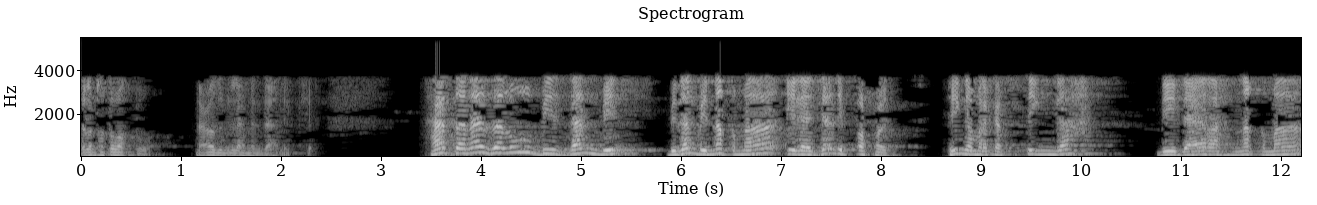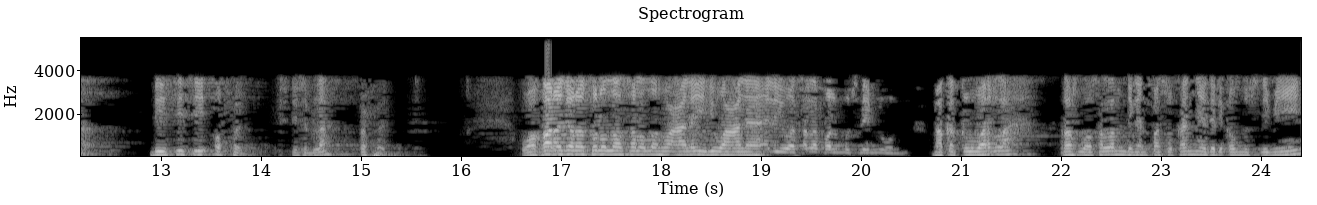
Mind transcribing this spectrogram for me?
dalam satu waktu. Na'udzubillah min dzalik hatta nazalu bizanbin bizanbin naqma ila janib Uhud. Hingga mereka singgah di daerah Naqma di sisi Uhud di sebelah Uhud. Wa kharaja Rasulullah sallallahu alaihi wa ala alihi wasallam wal muslimun. Maka keluarlah Rasulullah SAW dengan pasukannya dari kaum muslimin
